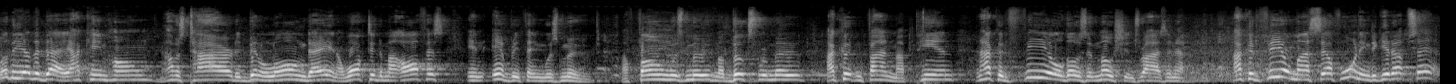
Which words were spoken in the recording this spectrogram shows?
Well, the other day I came home, I was tired, it had been a long day, and I walked into my office and everything was moved. My phone was moved, my books were moved, I couldn't find my pen, and I could feel those emotions rising up. I could feel myself wanting to get upset.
